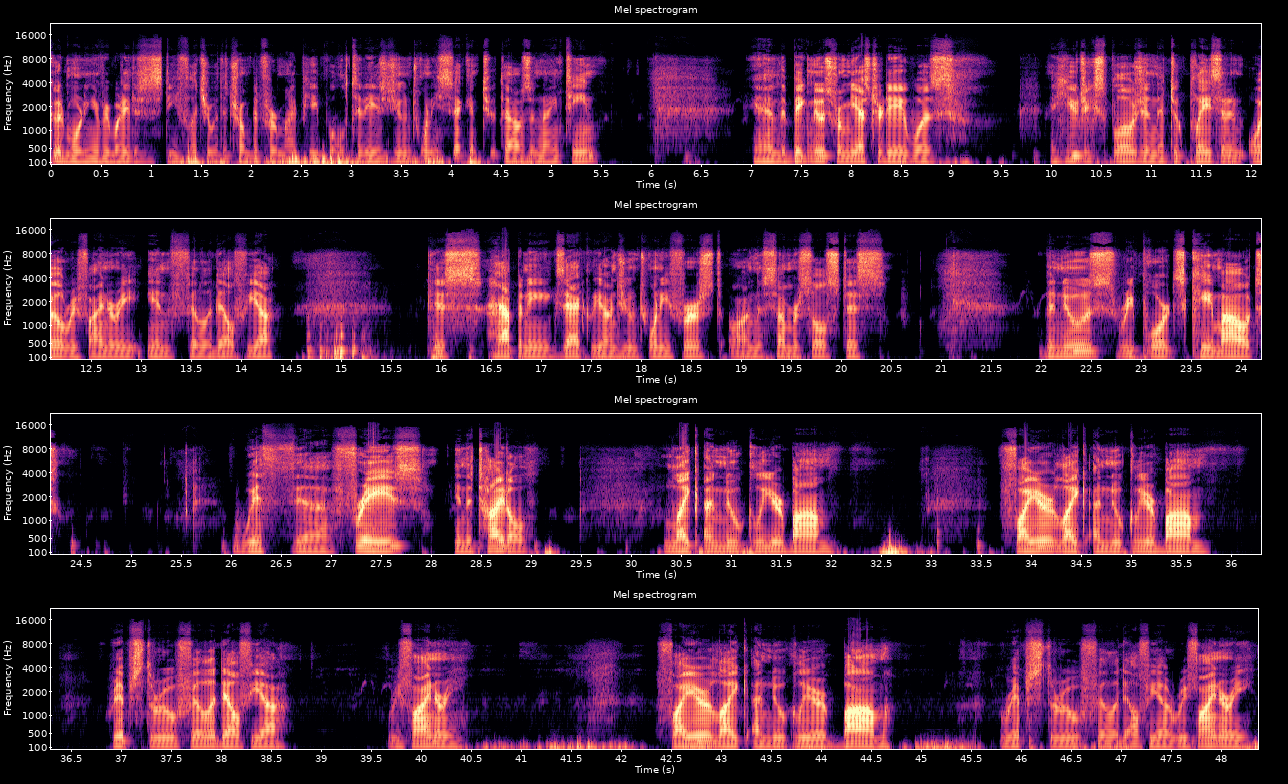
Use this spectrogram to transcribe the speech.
Good morning, everybody. This is Steve Fletcher with the Trumpet for My People. Today is June 22nd, 2019. And the big news from yesterday was a huge explosion that took place at an oil refinery in Philadelphia. This happening exactly on June 21st on the summer solstice. The news reports came out with the phrase in the title like a nuclear bomb. Fire like a nuclear bomb rips through Philadelphia refinery. Fire like a nuclear bomb rips through Philadelphia refinery.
